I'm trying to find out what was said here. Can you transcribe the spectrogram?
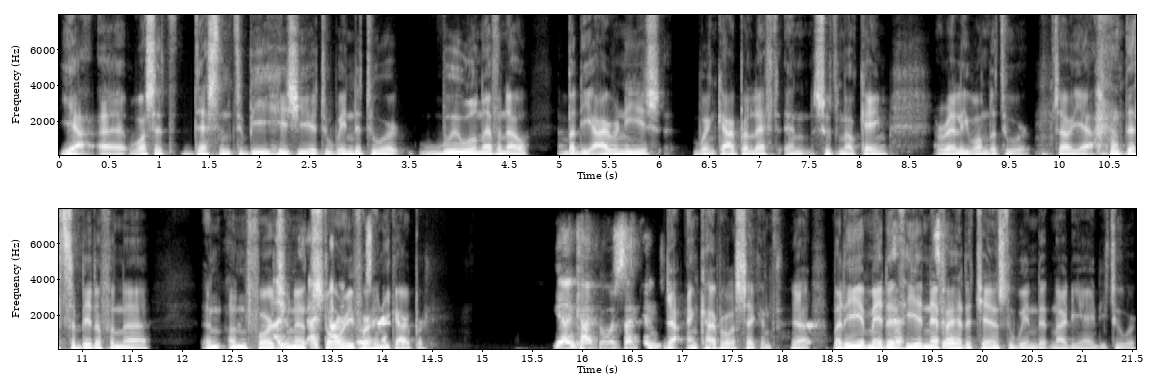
yeah, uh, was it destined to be his year to win the tour? We will never know. But the irony is, when Kuiper left and Zoetemelk came, Raleigh won the tour. So yeah, that's a bit of an uh, an unfortunate And- story for Hennie. Kuiper. Yeah, and Kuiper was second. Yeah, and Kuiper was second. Yeah, but he admitted he had never So- had a chance to win that 1980 tour,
